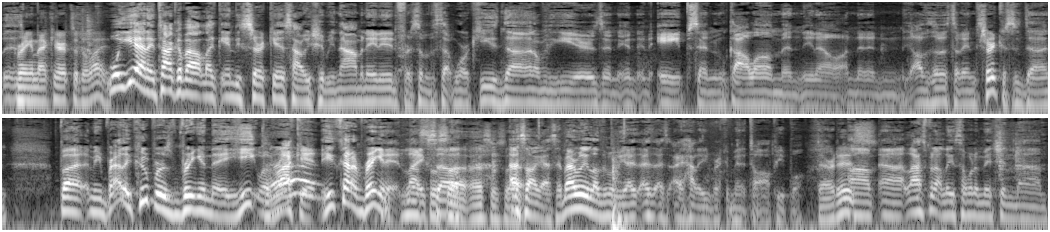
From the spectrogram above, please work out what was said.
bringing that character to life. well, yeah, and they talk about like Andy Serkis, how he should be nominated for some of the stuff work he's done over the years, and, and, and Apes and Gollum, and you know, and, and all this other stuff Andy Serkis has done. But I mean, Bradley Cooper is bringing the heat with Rocket. He's kind of bringing it. Like what's so. That's what's up. all I gotta say. But I really love the movie. I, I, I highly recommend it to all people. There it is. Um, uh, last but not least, I want to mention um,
